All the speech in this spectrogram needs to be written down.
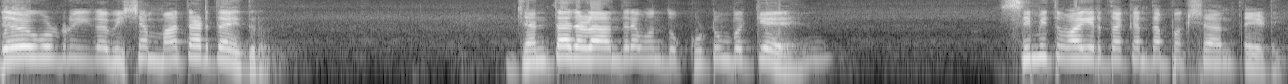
ದೇವೇಗೌಡರು ಈಗ ವಿಷಯ ಮಾತಾಡ್ತಾ ಇದ್ರು. ಜನತಾದಳ ಅಂದರೆ ಒಂದು ಕುಟುಂಬಕ್ಕೆ ಸೀಮಿತವಾಗಿರ್ತಕ್ಕಂಥ ಪಕ್ಷ ಅಂತ ಹೇಳಿ.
